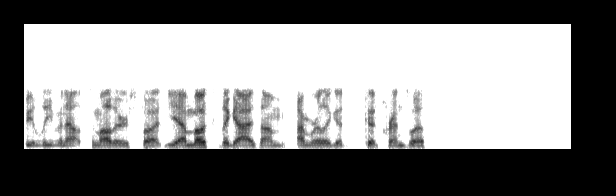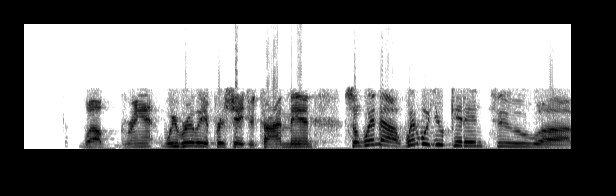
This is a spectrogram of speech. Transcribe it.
be leaving out some others, but yeah, most of the guys I'm I'm really good good friends with. Well, Grant, we really appreciate your time, man. So when uh, when will you get into uh,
